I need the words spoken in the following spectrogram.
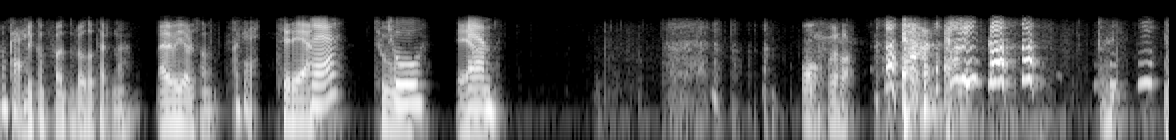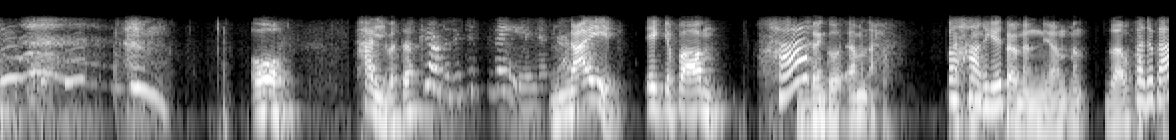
Okay. Du kan få lov til å telle ned. Eller vi gjør det sammen. Okay. Tre, Tre, to, to, én. Å, fy faen. Å, helvete. Klarte du ikke svelge engang? Nei! Ikke faen! Hæ? Du trenger ikke å ja, men, øh, Å, herregud. prøve menyen, men det der var Vet du hva?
